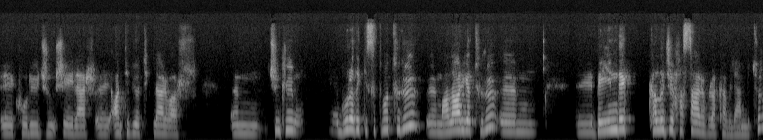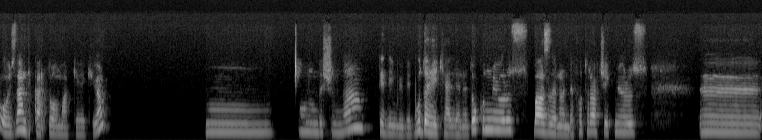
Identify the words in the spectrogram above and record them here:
e, koruyucu şeyler, e, antibiyotikler var. E, çünkü buradaki sıtma türü, e, malaria türü e, e, beyinde kalıcı hasar bırakabilen bir tür. O yüzden dikkatli olmak gerekiyor. Hmm. Onun dışında dediğim gibi Buda heykellerine dokunmuyoruz. Bazılarının önünde fotoğraf çekmiyoruz. Ee,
